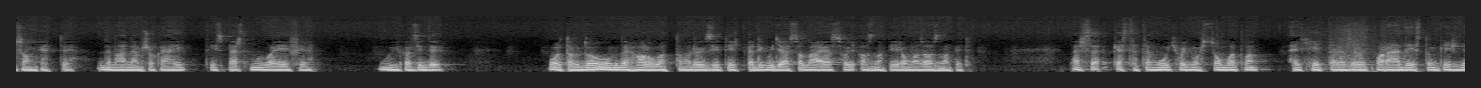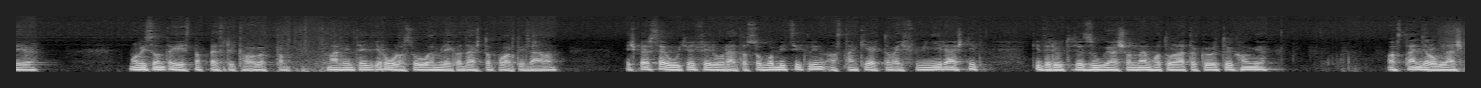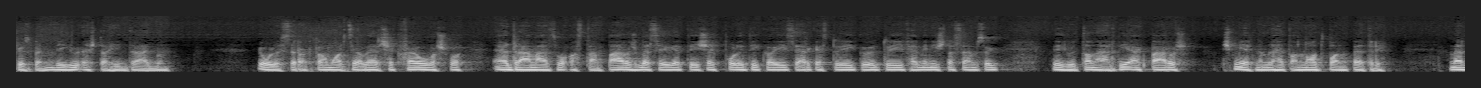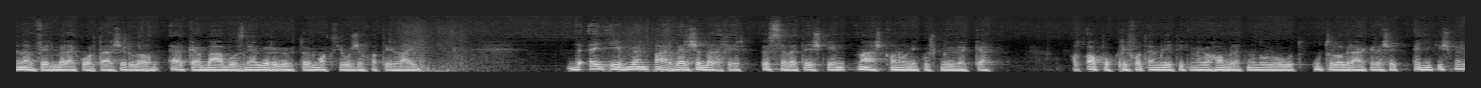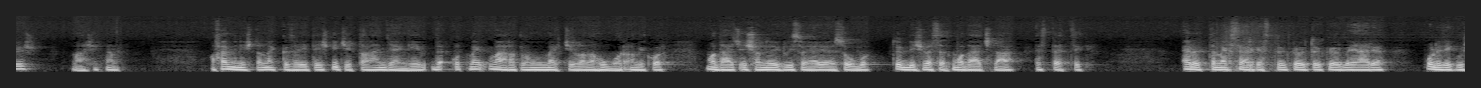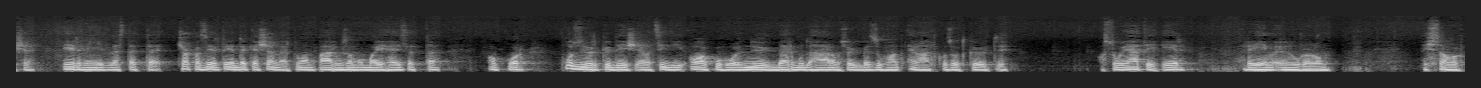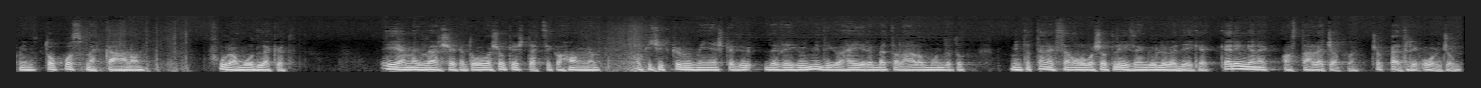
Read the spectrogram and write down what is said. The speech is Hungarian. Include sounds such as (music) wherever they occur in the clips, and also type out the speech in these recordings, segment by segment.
22, de már nem sokáig, 10 perc múlva éjfél. Múlik az idő. Voltak dolgok, de halogattam a rögzítést, pedig ugye a szabály az, hogy aznap írom az aznapit. Persze kezdhetem úgy, hogy most szombat van, egy héttel ezelőtt parádéztunk is dél. Ma viszont egész nap Petrit hallgattam, mármint egy róla szóló emlékadást a Partizánon. És persze úgy, hogy fél órát a szobabiciklin, aztán kiadtam egy fűnyírásnyit, kiderült, hogy a zúgáson nem hatol át a költők hangja, aztán gyaloglás közben, végül este a hintaágyban. Jól összerakta a Marci a versek felolvasva, eldrámázva, aztán páros beszélgetések, politikai, szerkesztői, költői, feminista szemszög, végül tanár-diák páros, és miért nem lehet a natban Petri? Mert nem fér bele kortárs irodalom, el kell bábozni a görögöktől Max József Attiláig. De egy évben pár verse belefér, összevetésként más kanonikus művekkel. Az apokrifot említik meg a Hamlet monológut, utólag rákeresek egyik ismerős, másik nem. A feminista megközelítés kicsit talán gyengébb, de ott meg váratlanul megcsillan a humor, amikor Madács és a nők viszonya jön szóba. Több is veszett Madácsnál, ez tetszik. Előtte meg szerkesztő költő körbejárja, politikus-e, érvényét vesztette, csak azért érdekes mert van párhuzam a mai helyzettel, akkor pozőrködés-e a cigi, alkohol, nők, Bermuda háromszögbe zuhant elátkozott költő. A szójáték ér, rém önuralom, és szavak, mint toposz, meg kánon. Fura mód leköt. Éjjel meg verseket olvasok, és tetszik a hangnem. A kicsit körülményeskedő, de végül mindig a helyére betalálom mondatok, mint a telexen olvasott lézengő lövedékek. Keringenek, aztán lecsapnak. Csak Petri olcsóbb.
